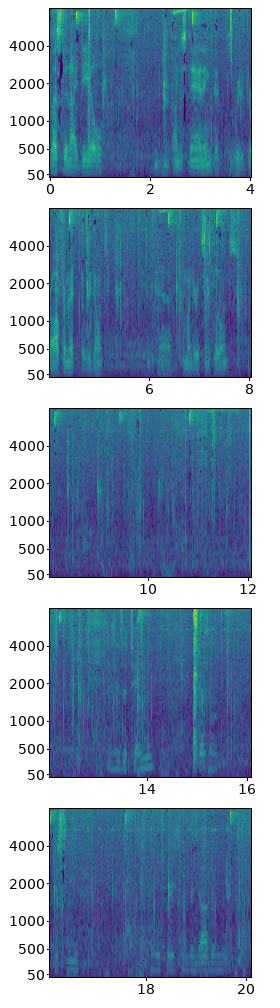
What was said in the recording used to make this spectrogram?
less than ideal understanding that we're to draw from it, that we don't uh, come under its influence. In his attainment, he doesn't receive any place in Vrindavan or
